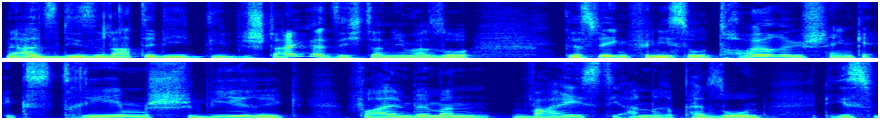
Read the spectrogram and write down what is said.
Ne, also diese Latte, die, die steigert sich dann immer so. Deswegen finde ich so teure Geschenke extrem schwierig. Vor allem, wenn man weiß, die andere Person, die ist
